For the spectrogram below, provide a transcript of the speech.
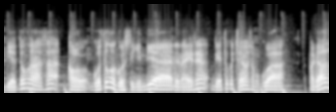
dia tuh ngerasa kalau gua tuh ngeghostingin dia dan akhirnya dia tuh kecewa sama gua. Padahal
